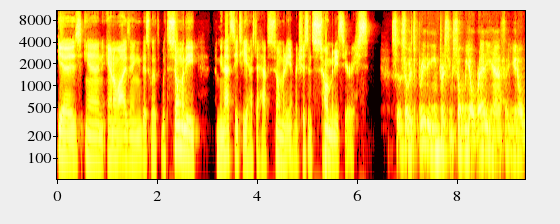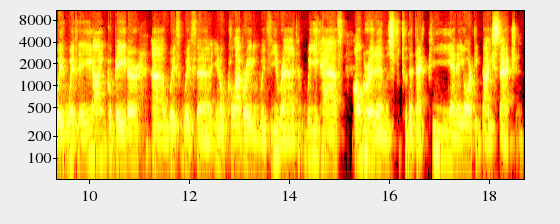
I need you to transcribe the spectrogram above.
Is in analyzing this with with so many. I mean, that CT has to have so many images and so many series. So, so it's pretty interesting. So we already have, you know, with with AI incubator, uh, with with uh, you know collaborating with VRAD, we have algorithms to detect PE and aortic dissection,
